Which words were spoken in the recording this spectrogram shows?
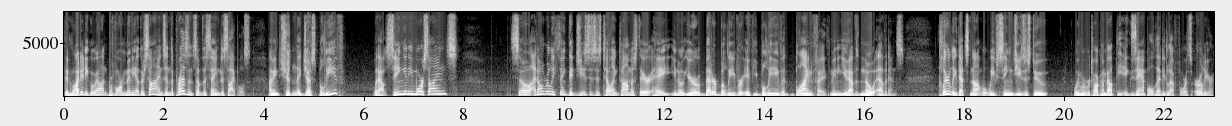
then why did he go out and perform many other signs in the presence of the same disciples? I mean, shouldn't they just believe without seeing any more signs? So I don't really think that Jesus is telling Thomas there, hey, you know, you're a better believer if you believe with blind faith, meaning you have no evidence. Clearly, that's not what we've seen Jesus do when we were talking about the example that he left for us earlier.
